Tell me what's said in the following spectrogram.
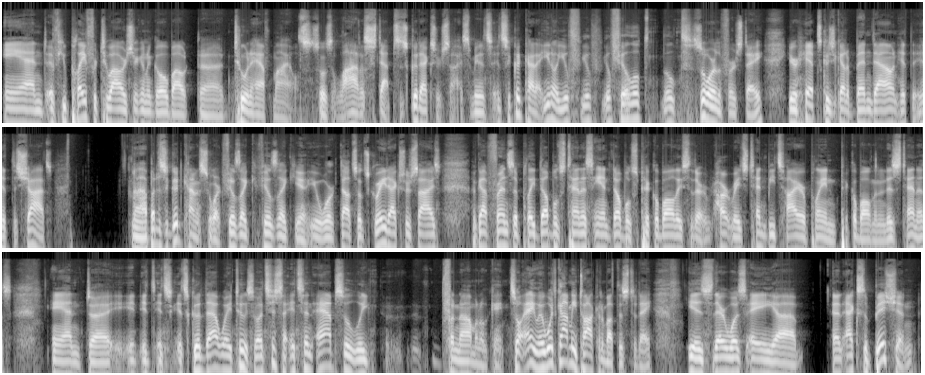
And if you play for two hours, you're going to go about uh, two and a half miles. So it's a lot of steps. It's good exercise. I mean, it's it's a good kind of you know you'll you'll, you'll feel a little, little sore the first day, your hips because you got to bend down, hit the hit the shots. Uh, but it's a good kind of sore. It feels like feels like you, you worked out. So it's great exercise. I've got friends that play doubles tennis and doubles pickleball. They say their heart rate's ten beats higher playing pickleball than it is tennis, and uh, it, it, it's it's good that way too. So it's just it's an absolutely phenomenal game. So anyway, what got me talking about this today is there was a uh, an exhibition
